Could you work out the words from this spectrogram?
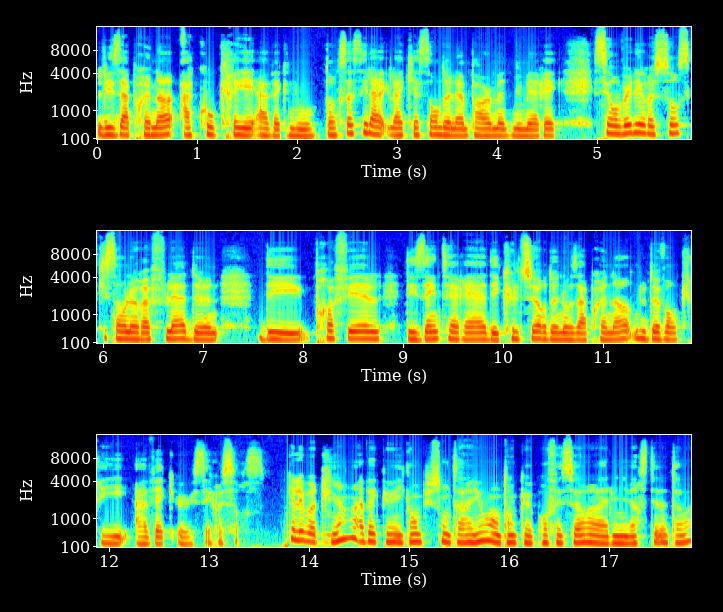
les apprenants à co-créer avec nous. Donc ça, c'est la, la question de l'empowerment numérique. Si on veut des ressources qui sont le reflet de, des profils, des intérêts, des cultures de nos apprenants, nous devons créer avec eux ces ressources. Quel est votre lien avec eCampus Ontario en tant que professeur à l'Université d'Ottawa?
